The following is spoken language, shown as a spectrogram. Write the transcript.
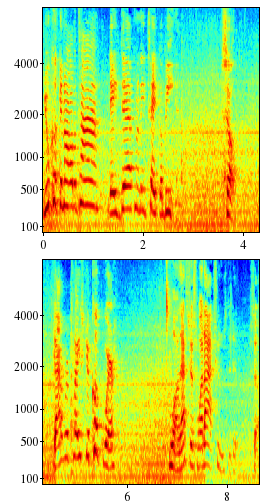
You cooking all the time, they definitely take a beating. So, gotta replace your cookware. Well, that's just what I choose to do. So,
